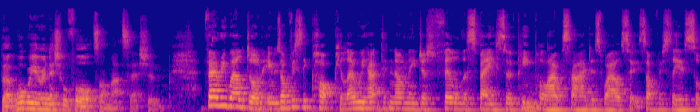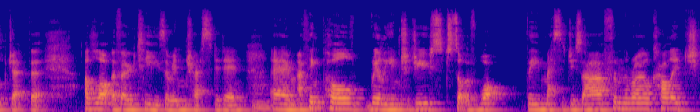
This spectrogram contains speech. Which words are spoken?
But what were your initial thoughts on that session? Very well done. It was obviously popular. We had, didn't only just fill the space of people outside as well. So it's obviously a subject that a lot of OTs are interested in. Um, I think Paul really introduced sort of what the messages are from the Royal College,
